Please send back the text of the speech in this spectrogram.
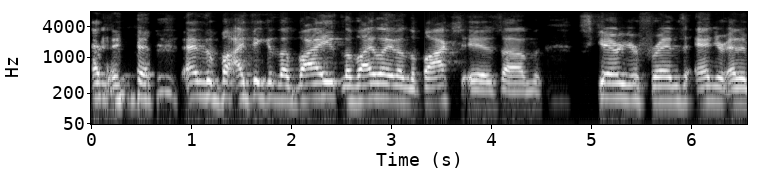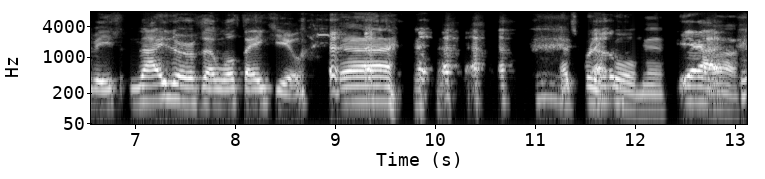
and, and the I think the by the byline on the box is um, scare your friends and your enemies. Neither of them will thank you. That's pretty um, cool, man. Yeah. Uh,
